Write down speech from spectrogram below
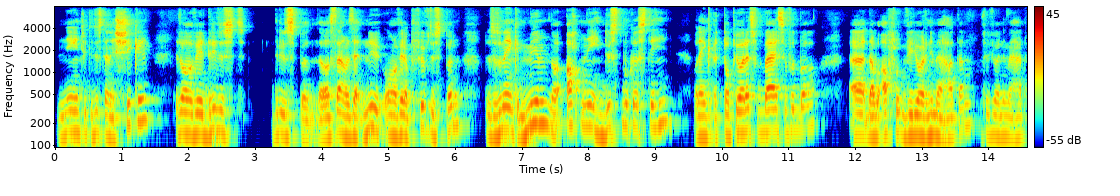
29, dus dat is chique, is ongeveer 3000, 3000 punten. Dat wil zeggen, we zitten nu ongeveer op 5000 punten. Dus we zullen denk ik minimum naar 8, 9000 moeten stegen. Wat denk ik het topjaar is voor het Belgische voetbal. Eh, dat we afgelopen vier jaar niet meer gehad hebben. Vijf jaar niet meer gehad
